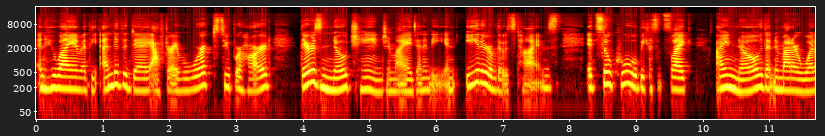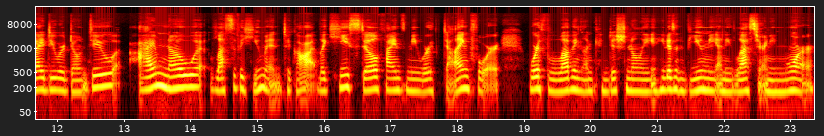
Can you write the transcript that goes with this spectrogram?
and who I am at the end of the day after I've worked super hard, there is no change in my identity in either of those times. It's so cool because it's like I know that no matter what I do or don't do, I'm no less of a human to God. Like he still finds me worth dying for, worth loving unconditionally, and he doesn't view me any less or any more.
